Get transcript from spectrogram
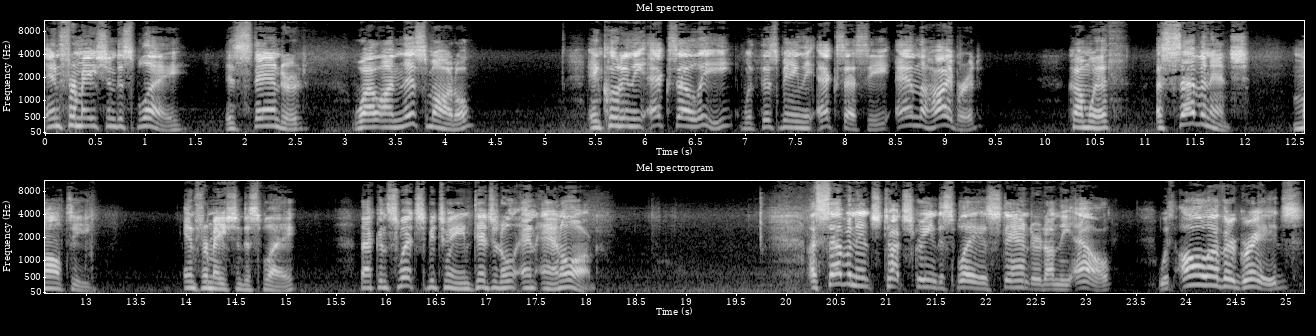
information display is standard, while on this model, including the XLE, with this being the XSE, and the hybrid, come with a 7 inch multi information display that can switch between digital and analog. A 7-inch touchscreen display is standard on the L, with all other grades,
